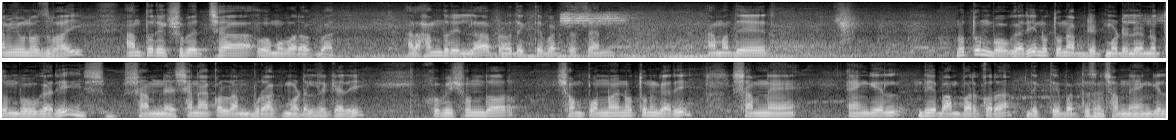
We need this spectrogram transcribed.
আমি ইউনুস ভাই, আন্তরিক শুভেচ্ছা ও মোবারকবাদ। আলহামদুলিল্লাহ, আপনারা দেখতে পারতেছেন আমাদের নতুন বউ গাড়ি, নতুন আপডেট মডেলের নতুন বউ গাড়ি, সামনে সেনা কল্যাণ বুরাক মডেলের গাড়ি। খুবই সুন্দর, সম্পন্ন নতুন গাড়ি। সামনে অ্যাঙ্গেল দিয়ে বাম্পার করা, দেখতেই পারতেছেন সামনে অ্যাঙ্গেল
